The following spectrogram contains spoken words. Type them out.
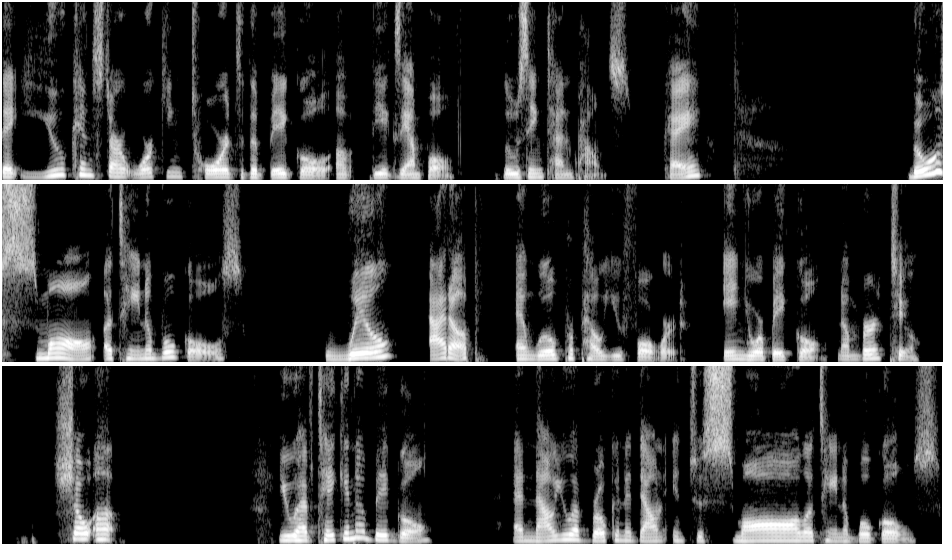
that you can start working towards the big goal of the example losing 10 pounds. Okay. Those small, attainable goals will add up and will propel you forward in your big goal. Number two, show up. You have taken a big goal and now you have broken it down into small, attainable goals.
